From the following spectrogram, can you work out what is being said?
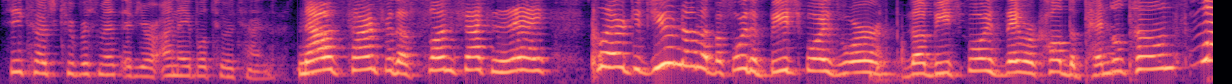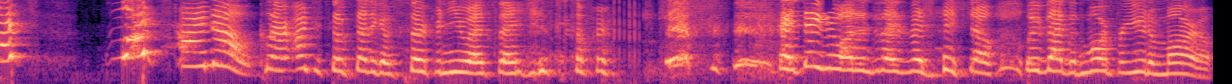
See Coach Cooper Smith if you're unable to attend. Now it's time for the fun fact of the day. Claire, did you know that before the Beach Boys were the Beach Boys, they were called the Pendletones? What? What? I know! Claire, aren't you so excited to go surfing USA this summer? Hey, thanks for watching today's Midday Show. We'll be back with more for you tomorrow.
